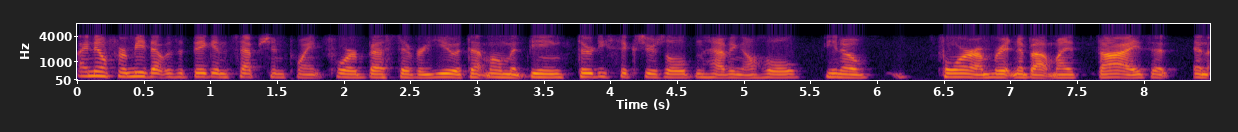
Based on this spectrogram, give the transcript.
I know. For me, that was a big inception point for Best Ever You. At that moment, being 36 years old and having a whole, you know, forum written about my thighs at, and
